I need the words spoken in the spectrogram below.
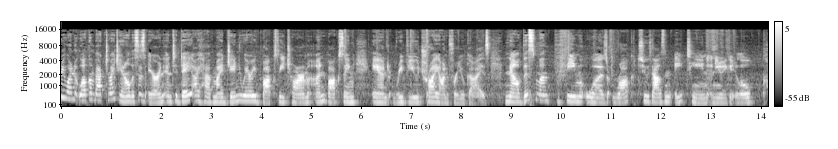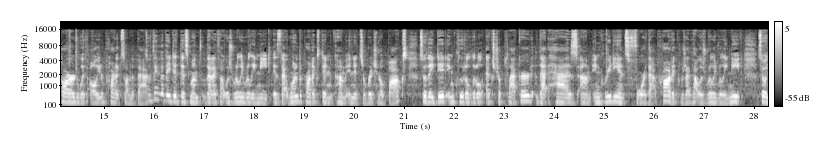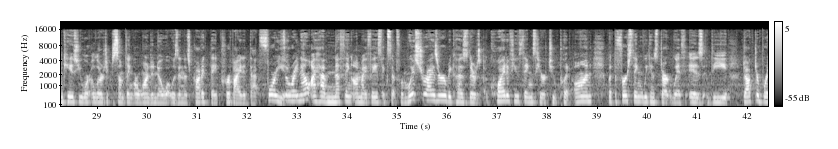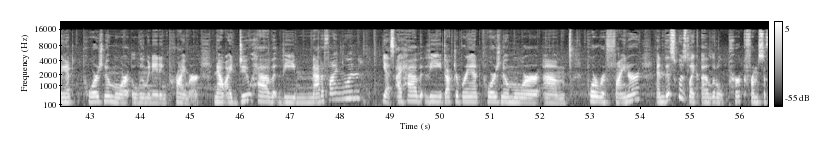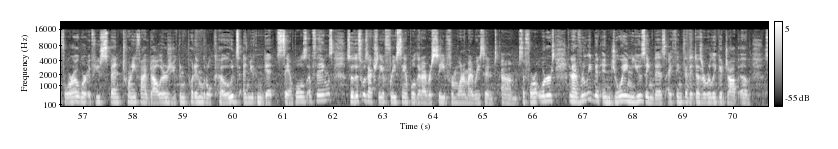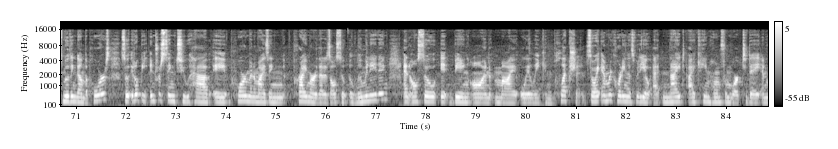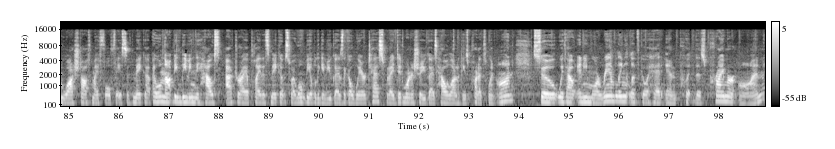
everyone, welcome back to my channel. This is Erin and today I have my January BoxyCharm unboxing and review try on for you guys. Now this month the theme was Rock 2018 and you know you get your little card with all your products on the back. Something that they did this month that I thought was really really neat is that one of the products didn't come in its original box so they did include a little extra placard that has um, ingredients for that product which I thought was really really neat so in case you were allergic to something or wanted to know what was in this product they provided that for you. So right now I have nothing on my face except for moisturizer because there's quite a few things here to put on but the first thing we can start with is the Dr. Brandt Pores No More Illuminating Primer. Now I do have the mattifying one. Yes, I have the Dr. Brandt Pores No More um, Pore Refiner. And this was like a little perk from Sephora where if you spent $25, you can put in little codes and you can get samples of things. So this was actually a free sample that I received from one of my recent um, Sephora orders. And I've really been enjoying using this. I think that it does a really good job of smoothing down the pores. So it'll be interesting to have a pore minimizing primer that is also illuminating and also it being on my oily complexion. So I am recording this video at night. I came home from work today and washed off my full face of makeup. I will not be leaving the house after I apply this makeup so I won't be able to give you guys like a wear test but I did want to show you guys how a lot of these products went on. So without any more rambling let's go ahead and put this primer on.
